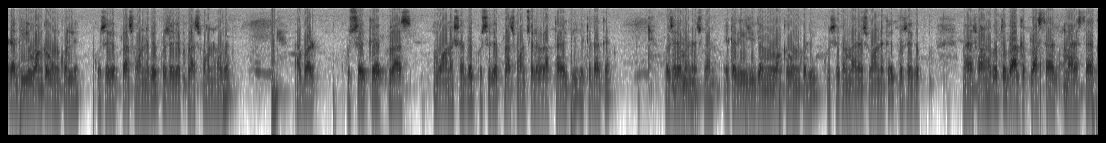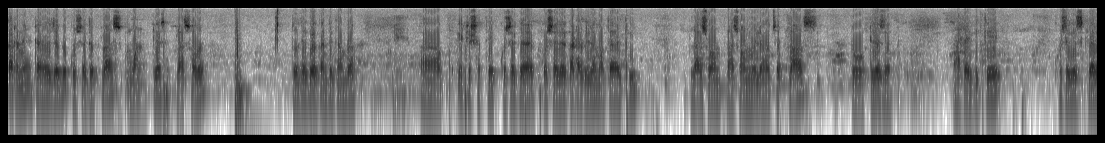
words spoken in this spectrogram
এটা দিয়ে ওয়ানকে গুণ করলে কোসেকে প্লাস ওয়ান হবে কোসেকে প্লাস ওয়ান হবে। আবার কোসেকে প্লাস ওয়ানের সাথে কোসেকে প্লাস ওয়ান চলে গেল। তাই কি? এটা থাকে কোসেকে মাইনাস ওয়ান এটা দিয়ে যদি আমি ওয়ানকে গুণ করি কোসেকে মাইনাস ওয়ানকে কোসেকে মাইনাস ওয়ান হবে তবে আগে প্লাস মাইনাস থাকার কারণে এটা হয়ে যাবে কোসেকে প্লাস ওয়ান ঠিক আছে? প্লাস হবে। তো দেখো এখান থেকে আমরা এটার সাথে কোষেকে কোষেকে কাটা দিলাম। অর্থাৎ কি? প্লাস ওয়ান প্লাস ওয়ান মিলে হচ্ছে প্লাস টু ঠিক আছে? আর এদিকে কোষেকে স্কোয়ার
